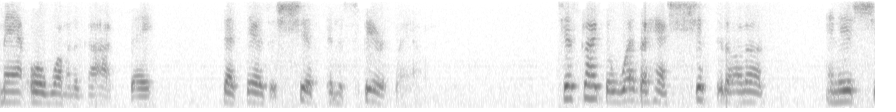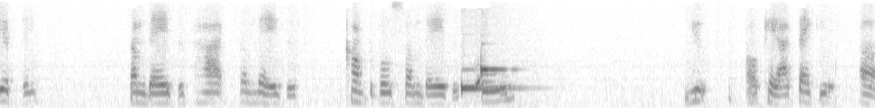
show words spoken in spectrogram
man or woman of God say that there's a shift in the spirit realm. Just like the weather has shifted on us and is shifting. Some days it's hot, some days it's comfortable, some days it's cool. You okay, I thank you. Uh,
